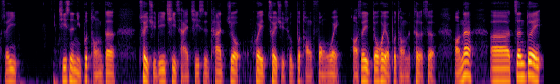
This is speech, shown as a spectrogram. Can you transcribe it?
所以其实你不同的萃取力器材，其实它就会萃取出不同风味，哦，所以都会有不同的特色，好，那呃针对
